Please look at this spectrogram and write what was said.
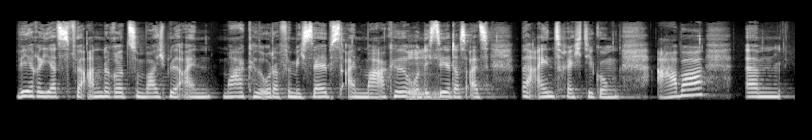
wäre jetzt für andere zum Beispiel ein Makel oder für mich selbst ein Makel und ich sehe das als Beeinträchtigung. Aber ähm, ja,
